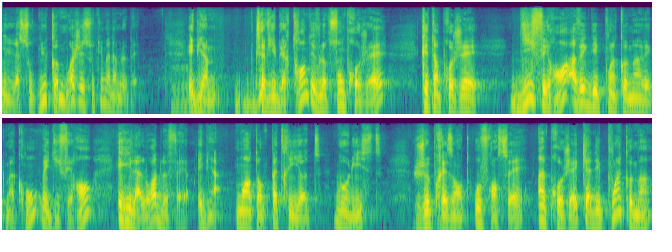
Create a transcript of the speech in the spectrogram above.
Il l'a soutenu comme moi j'ai soutenu Mme Le Pen. Mmh. Eh bien, Xavier Bertrand développe son projet, qui est un projet différent, avec des points communs avec Macron, mais différent, et il a le droit de le faire. Eh bien, moi, en tant que patriote gaulliste, je présente aux Français un projet qui a des points communs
